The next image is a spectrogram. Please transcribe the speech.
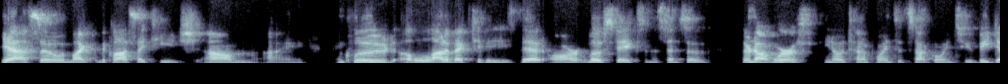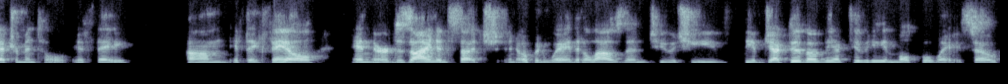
yeah, so my the class I teach, um, I include a lot of activities that are low stakes in the sense of they're not worth you know a ton of points. It's not going to be detrimental if they um, if they fail, and they're designed in such an open way that allows them to achieve the objective of the activity in multiple ways. So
